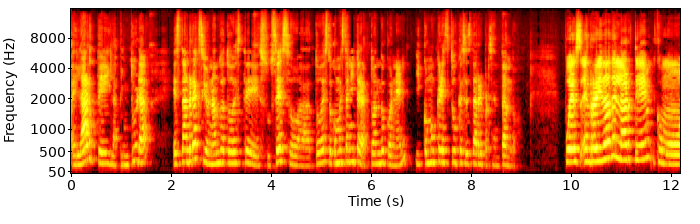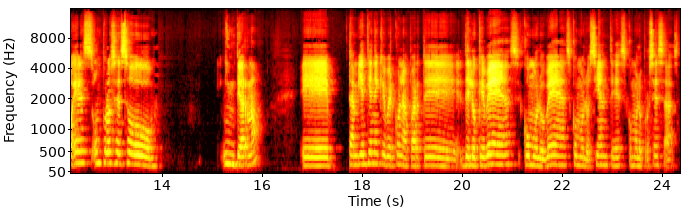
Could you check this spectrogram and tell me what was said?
el arte y la pintura están reaccionando a todo este suceso, a todo esto? ¿Cómo están interactuando con él? ¿Y cómo crees tú que se está representando? Pues en realidad el arte, como es un proceso interno, eh, también tiene que ver con la parte de lo que ves, cómo lo ves, cómo lo sientes, cómo lo procesas.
